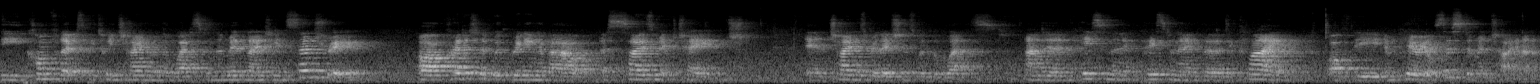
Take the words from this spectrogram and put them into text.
The conflicts between China and the West in the mid-19th century are credited with bringing about a seismic change in China's relations with the West and in hastening, hastening the decline of the imperial system in China.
